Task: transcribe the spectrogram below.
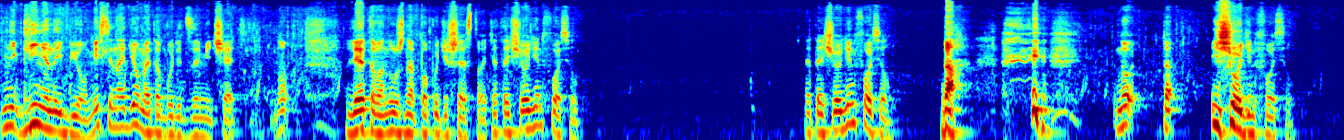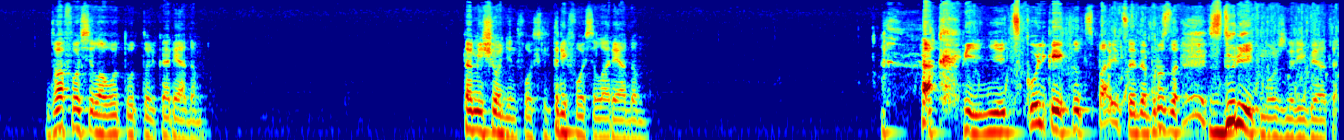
глиняный биом. Если найдем, это будет замечательно. Но для этого нужно попутешествовать. Это еще один фосил. Это еще один фосил. Да. Ну, еще один фосил. Два фосила вот тут только рядом. Там еще один фосил, три фосила рядом. Охренеть, сколько их тут спавится, это просто сдуреть можно, ребята.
